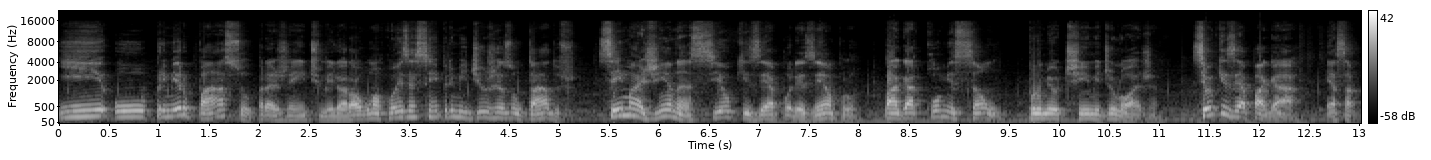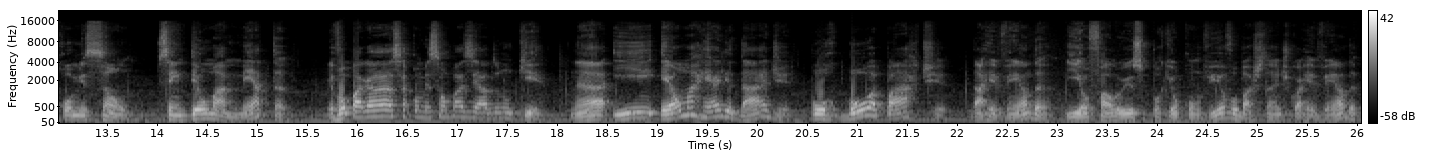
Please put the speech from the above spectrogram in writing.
E o primeiro passo para a gente melhorar alguma coisa é sempre medir os resultados. Você imagina se eu quiser, por exemplo, pagar comissão para o meu time de loja. Se eu quiser pagar essa comissão sem ter uma meta, eu vou pagar essa comissão baseado no quê? Né? E é uma realidade por boa parte da revenda, e eu falo isso porque eu convivo bastante com a revenda,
